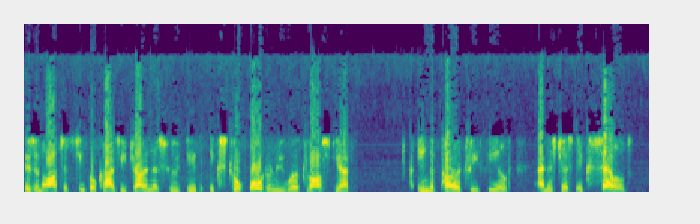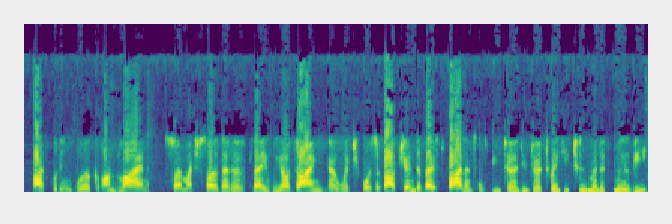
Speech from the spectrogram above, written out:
There's an artist, Siphokazi Jonas, who did extraordinary work last year in the poetry field and has just excelled by putting work online so much so that her play We Are Dying Here, which was about gender-based violence, has been turned into a 22-minute movie,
